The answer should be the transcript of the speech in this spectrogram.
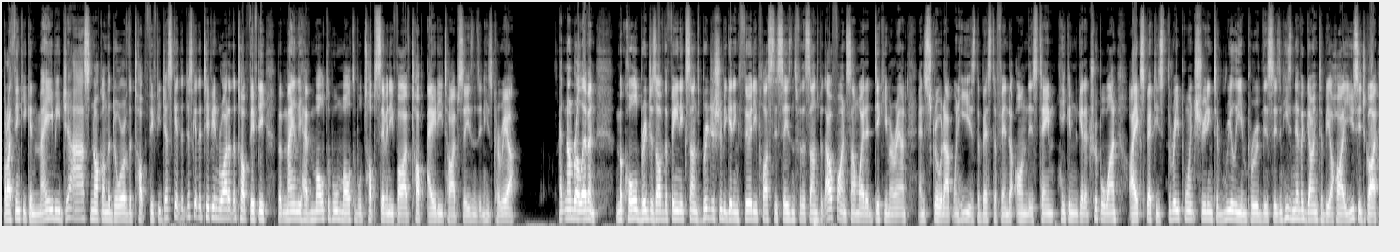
but I think he can maybe just knock on the door of the top 50. Just get the just get the tip in right at the top 50, but mainly have multiple, multiple top 75, top 80 type seasons in his career. At number 11, Mikal Bridges of the Phoenix Suns. Bridges should be getting 30 plus this season for the Suns, but they'll find some way to dick him around and screw it up when he is the best defender on this team. He can get a triple one. I expect his three point shooting to really improve this season. He's never going to be a high usage guy,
